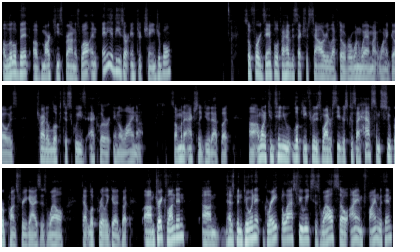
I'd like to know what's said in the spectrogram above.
a little bit of Marquise Brown as well. And any of these are interchangeable. So, for example, if I have this extra salary left over, one way I might want to go is try to look to squeeze Ekeler in a lineup. So I'm going to actually do that, but uh, I want to continue looking through these wide receivers because I have some super punts for you guys as well that look really good. But um, Drake London um, has been doing it great the last few weeks as well. So I am fine with him.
